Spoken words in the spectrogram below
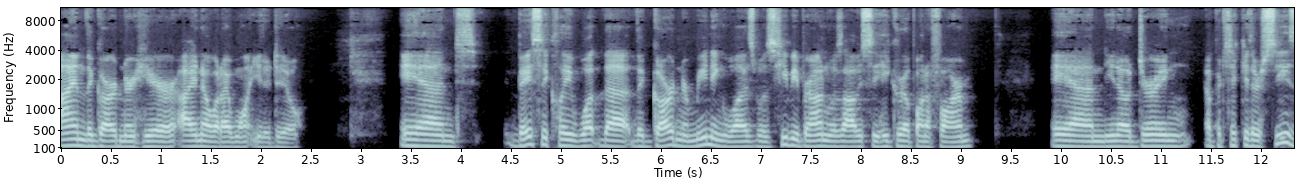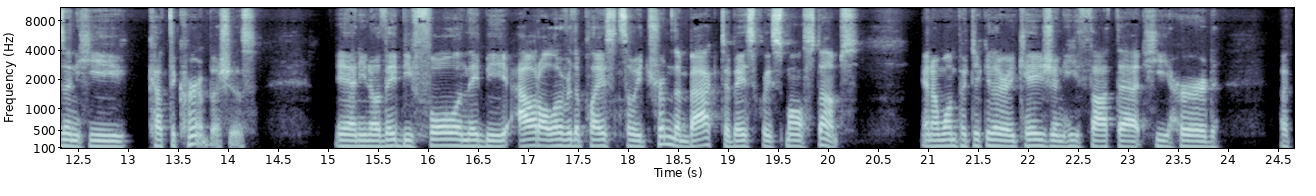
"I'm the gardener here. I know what I want you to do." And basically what the the gardener meaning was was Hugh B. Brown was obviously he grew up on a farm, and you know during a particular season he cut the currant bushes, and you know they'd be full and they'd be out all over the place, and so he trimmed them back to basically small stumps. And on one particular occasion, he thought that he heard, a,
